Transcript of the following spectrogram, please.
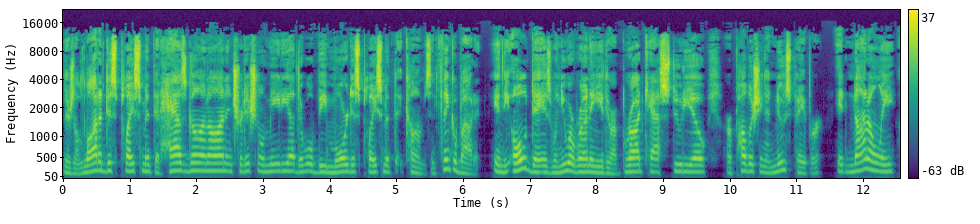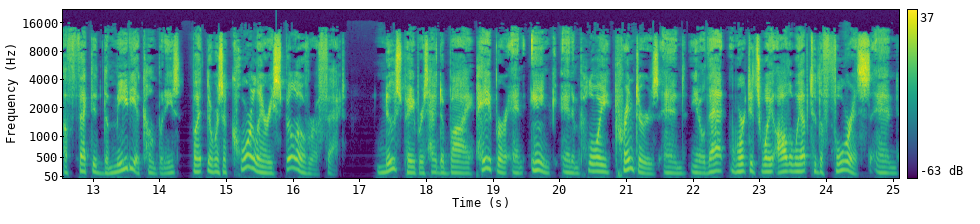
There's a lot of displacement that has gone on in traditional media. There will be more displacement that comes. And think about it. In the old days, when you were running either a broadcast studio or publishing a newspaper, it not only affected the media companies, but there was a corollary spillover effect newspapers had to buy paper and ink and employ printers and you know that worked its way all the way up to the forests and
